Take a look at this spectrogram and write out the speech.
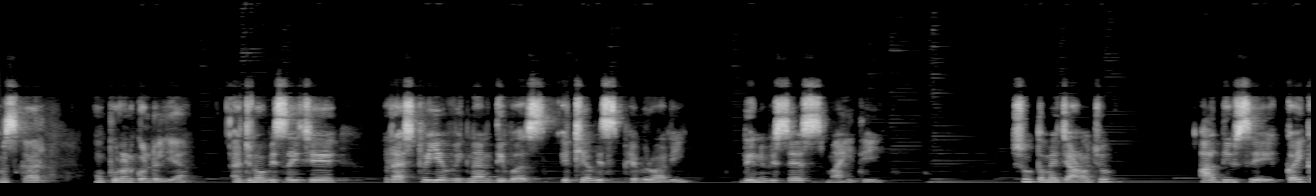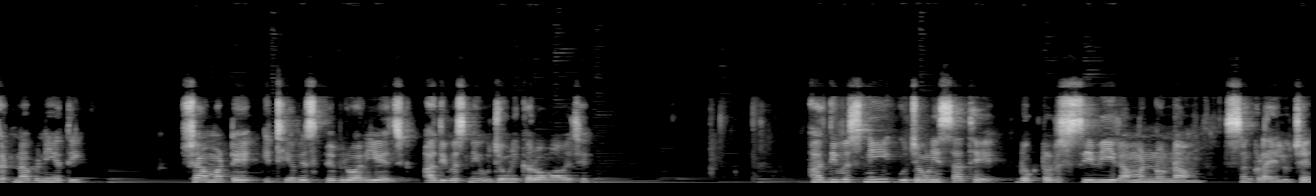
નમસ્કાર, હું પૂરણ ગોંડલિયા. આજનો વિષય છે રાષ્ટ્રીય વિજ્ઞાન દિવસ, અઠ્યાવીસ ફેબ્રુઆરી. દિન વિશેષ માહિતી. શું તમે જાણો છો? આ દિવસે કઈ ઘટના બની હતી? શા માટે અઠ્યાવીસ ફેબ્રુઆરીએ જ આ દિવસની ઉજવણી કરવામાં આવે છે? આ દિવસની ઉજવણી સાથે ડોક્ટર સીવી રામનનું નામ સંકળાયેલું છે.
